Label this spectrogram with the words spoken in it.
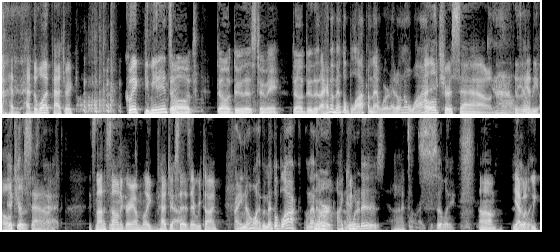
Had had the what, Patrick? Quick, give me an answer. Don't don't do this to me. Don't do this. I have a mental block on that word. I don't know why. Ultrasound. Because we had the ultrasound. It's not a sonogram like Patrick Yeah. says every time. I know. I have a mental block on that No, word. I I, know what it. Uh, it's all right. Silly. Um, yeah, but we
